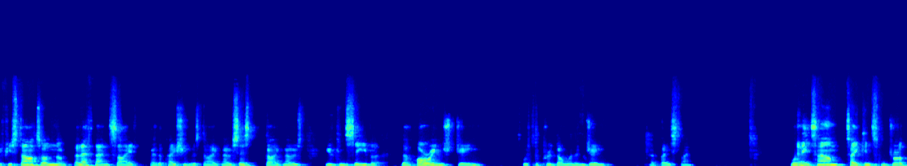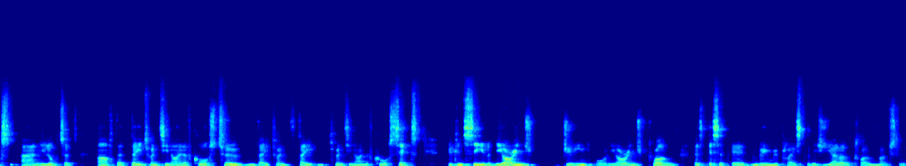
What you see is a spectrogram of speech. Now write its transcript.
If you start on the, left-hand side where the patient was diagnosed, diagnosed, you can see that the orange gene was the predominant gene at baseline. When it's um, taken some drugs and he looked at after day 29 of course two and day 20, day 29 of course six, you can see that the orange gene or the orange clone has disappeared and been replaced by this yellow clone mostly.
